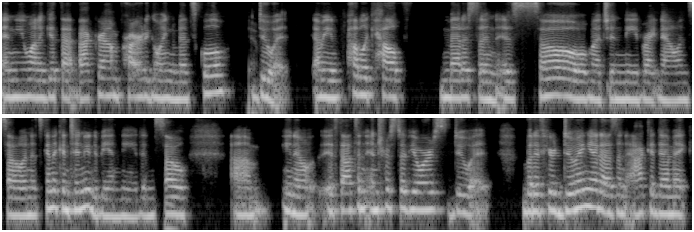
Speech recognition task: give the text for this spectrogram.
and you want to get that background prior to going to med school, yeah. do it. I mean, public health medicine is so much in need right now and so and it's going to continue to be in need and so um, you know if that's an interest of yours do it but if you're doing it as an academic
